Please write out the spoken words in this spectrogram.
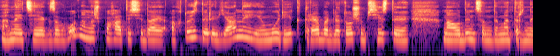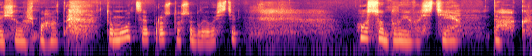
гнеться як завгодно на шпагати сідає, а хтось дерев'яний, йому рік треба для того, щоб сісти на один сантиметр нижче на шпагат. Тому це просто особливості. Особливості. Так.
